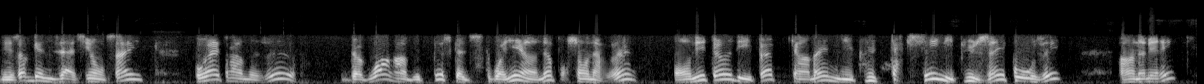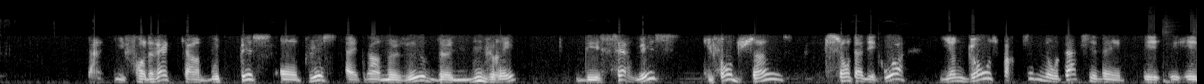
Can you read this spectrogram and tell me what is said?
des organisations simples pour être en mesure de voir en bout de piste que le citoyen en a pour son argent? On est un des peuples quand même les plus taxés, les plus imposés en Amérique. Ben, il faudrait qu'en bout de piste, on puisse être en mesure de livrer des services qui font du sens, qui sont adéquats. Il y a une grosse partie de nos taxes et, d'im- et- et- et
